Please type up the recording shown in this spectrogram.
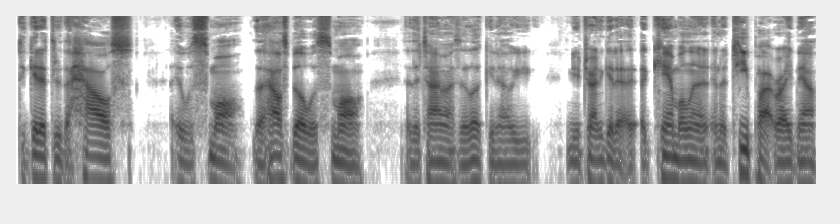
to get it through the House, it was small. The House bill was small. At the time, I said, look, you know, you, you're trying to get a, a camel in a, in a teapot right now.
